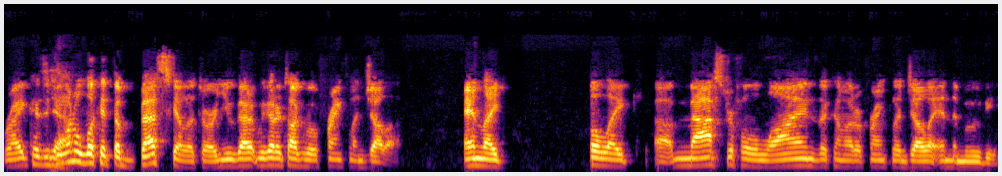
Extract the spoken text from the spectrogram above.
right? Because if yeah. you want to look at the best Skeletor, you got we got to talk about Frank Langella, and like, the like uh, masterful lines that come out of Frank Langella in the movie.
